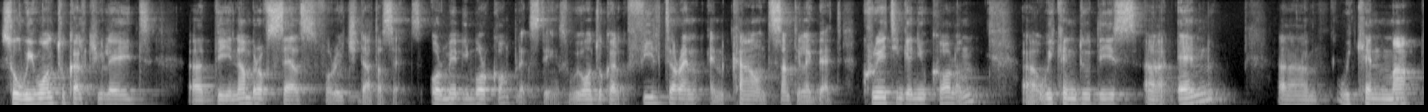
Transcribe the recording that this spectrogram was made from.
So we want to calculate uh, the number of cells for each data set, or maybe more complex things. We want to filter and, and count, something like that. Creating a new column, uh, we can do this uh, n, um, we can map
